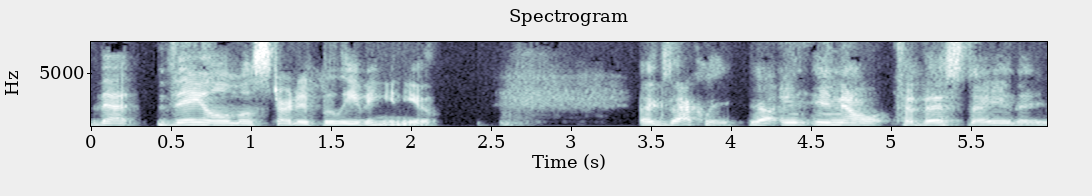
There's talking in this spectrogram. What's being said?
that they almost started believing in you. Exactly. Yeah. And, you know to this day they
